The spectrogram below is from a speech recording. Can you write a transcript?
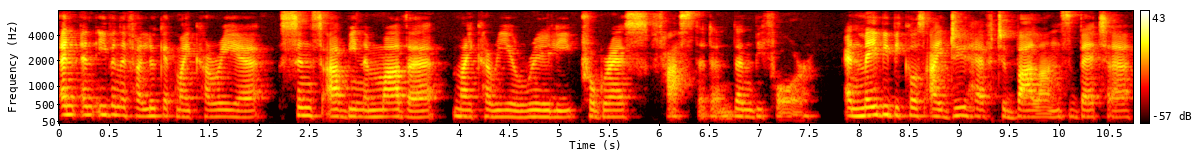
and and even if i look at my career since i've been a mother my career really progressed faster than than before. And maybe because i do have to balance better.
